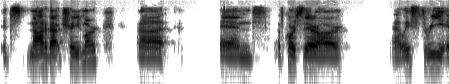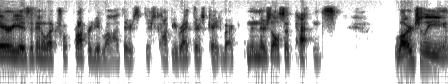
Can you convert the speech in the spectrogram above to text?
it's not about trademark. Uh, and of course, there are at least three areas of intellectual property law. There's, there's copyright, there's trademark, and then there's also patents. Largely,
